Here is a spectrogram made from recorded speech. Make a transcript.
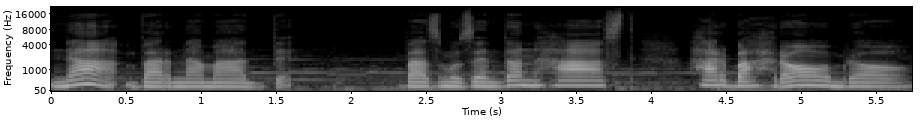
نه برنمد بزم و زندان هست هر بهرام را.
